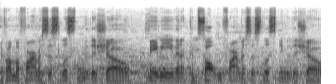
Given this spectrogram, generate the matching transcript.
If I'm a pharmacist listening to the show, maybe even a consultant pharmacist listening to the show,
